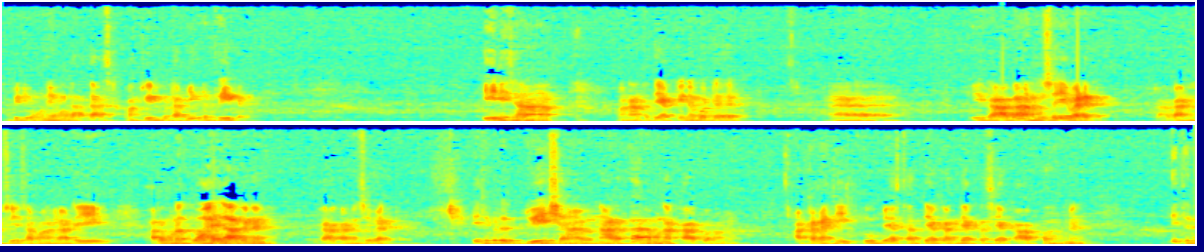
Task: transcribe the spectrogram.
අපිට ඕනේ හොඳ අදහසක් මතුවෙනකොට අපි ඒකට ප්‍රිය කරනවා. ඒ නිසා අනාත දෙයක් එනකොට ඒ රාගානුසය වැඩ කරනවා. රාගානුසය සමානලාට ඒ අරමුණත් වහලාගෙන රාගානුසය වැඩ කරනවා. එතකොට ද්වේෂ නරක අරමුණක් ආවම අකමැති රූපය, සද්දයක්, ගන්ධයක්, රසයක් ආවම එතන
